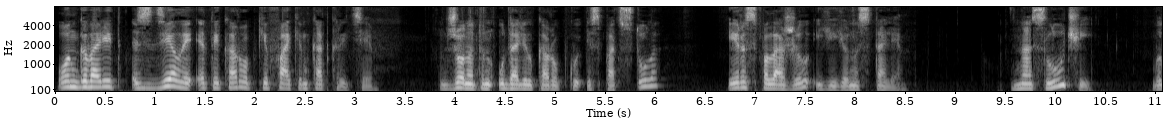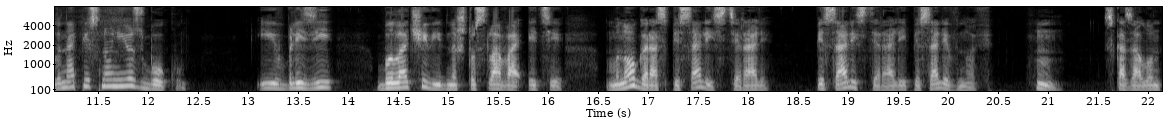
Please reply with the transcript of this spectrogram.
Он говорит, сделай этой коробке fucking открытие. Джонатан удалил коробку из-под стула и расположил ее на столе. На случай было написано у нее сбоку, и вблизи было очевидно, что слова эти много раз писали и стирали, писали, стирали и писали вновь. «Хм», — сказал он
